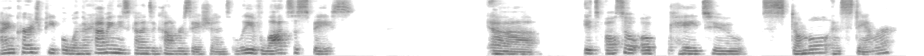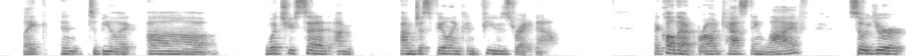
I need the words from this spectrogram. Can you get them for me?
I encourage people when they're having these kinds of conversations, leave lots of space. Uh, it's also okay to stumble and stammer, like, and to be like, uh, what you said, I'm, I'm just feeling confused right now. I call that broadcasting live. So you're,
